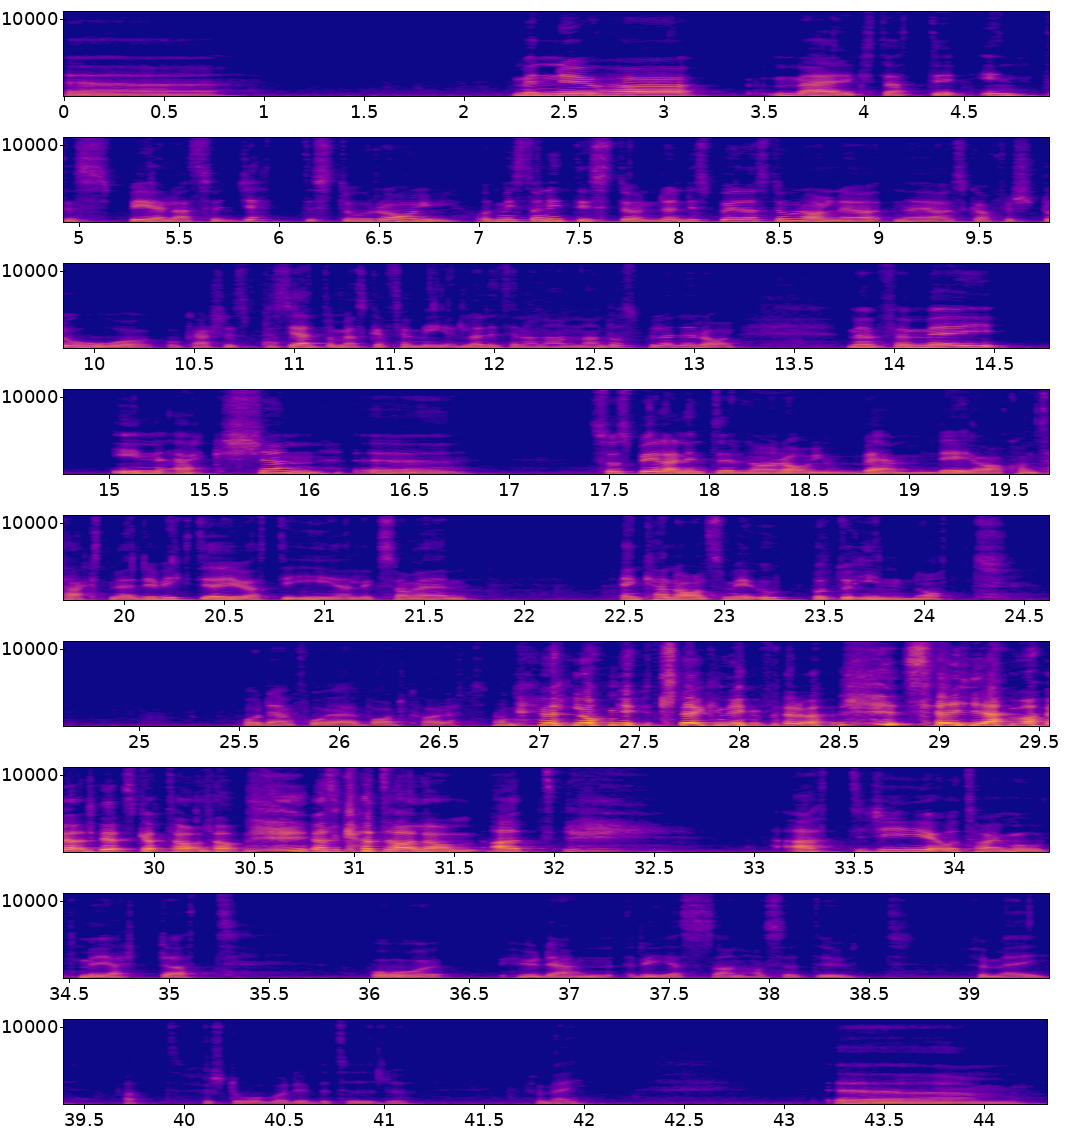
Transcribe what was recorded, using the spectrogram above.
Eh, men nu har jag märkt att det inte spelar så jättestor roll. Åtminstone inte i stunden. Det spelar stor roll när jag, när jag ska förstå och, och kanske speciellt om jag ska förmedla det till någon annan. Då spelar det roll. Men för mig in action eh, så spelar det inte någon roll vem det är jag har kontakt med. Det viktiga är ju att det är liksom en, en kanal som är uppåt och inåt. Och den får jag i badkaret. En lång utläggning för att säga vad jag ska tala om. Jag ska tala om att, att ge och ta emot med hjärtat. Och hur den resan har sett ut för mig. Att förstå vad det betyder för mig. Um,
